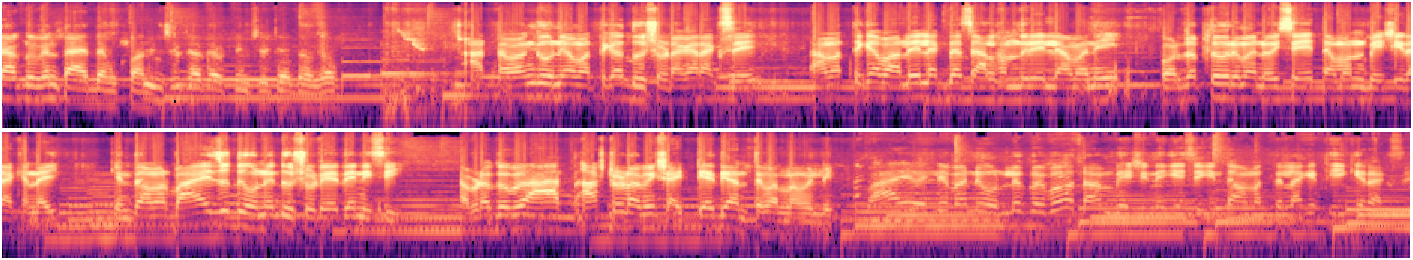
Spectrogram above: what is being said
যা করবেন তাই দাম কন। টাকা টাকা আটটা ভাঙ্গে উনি আমার থেকে দুশো টাকা রাখছে। আমার থেকে ভালোই লাগতেছে আলহামদুলিল্লাহ মানে পর্যাপ্ত পরিমাণ হয়েছে তেমন বেশি রাখে নাই। কিন্তু আমার ভাই যদি উনি দুশো টাকা দিয়ে নিছি আপনার কইবে আটটা আমি ষাট টাকা দিয়ে আনতে পারলাম হইলে। ভাই হইলে মানে উনলে কইব দাম বেশি নিয়ে গেছে কিন্তু আমার তো লাগে ঠিকই রাখছে।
